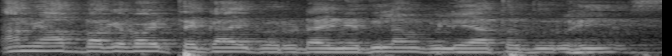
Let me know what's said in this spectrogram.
আমি আব্বাকে বাড়িতে গাই গরু ডাইনে দিলাম, বলে এত দূর হইয়াছে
